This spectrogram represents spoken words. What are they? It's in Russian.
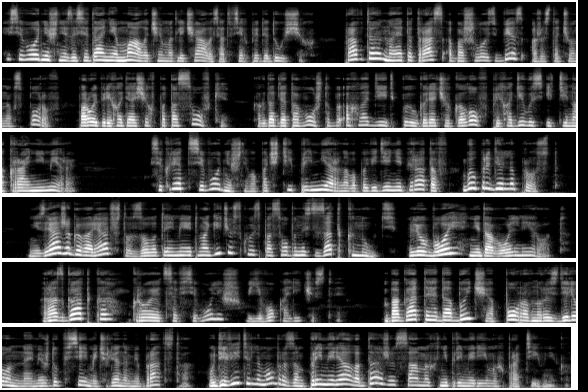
И сегодняшнее заседание мало чем отличалось от всех предыдущих. Правда, на этот раз обошлось без ожесточенных споров, порой переходящих в потасовки, когда для того, чтобы охладить пыл горячих голов, приходилось идти на крайние меры — Секрет сегодняшнего, почти примерного поведения пиратов был предельно прост. Не зря же говорят, что золото имеет магическую способность заткнуть любой недовольный рот. Разгадка кроется всего лишь в его количестве. Богатая добыча, поровну разделенная между всеми членами братства, удивительным образом примиряла даже самых непримиримых противников.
